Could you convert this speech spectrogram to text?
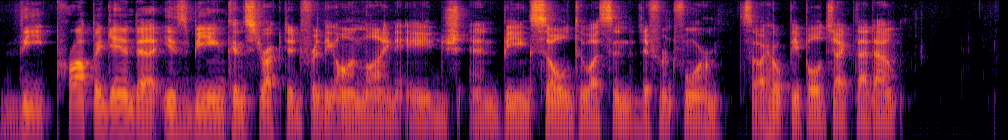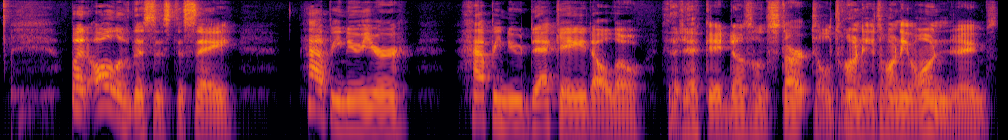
the propaganda is being constructed for the online age and being sold to us in a different form. So I hope people check that out. But all of this is to say, Happy New Year. happy new decade, although the decade doesn't start till 2021, James.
